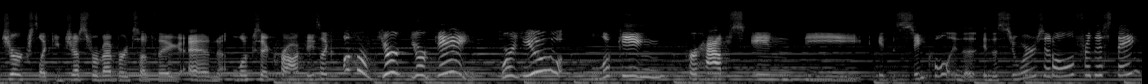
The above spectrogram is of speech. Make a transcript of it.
jerks like he just remembered something and looks at Krohk. And he's like, "Oh, your your gang. Were you looking perhaps in the in the sinkhole in the in the sewers at all for this thing?"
